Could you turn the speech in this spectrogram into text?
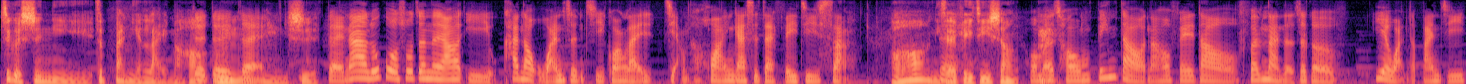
这个是你这半年来嘛？哈，对对对，嗯，是对。那如果说真的要以看到完整极光来讲的话，应该是在飞机上。哦，你在飞机上，我们从冰岛然后飞到芬兰的这个夜晚的班机，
